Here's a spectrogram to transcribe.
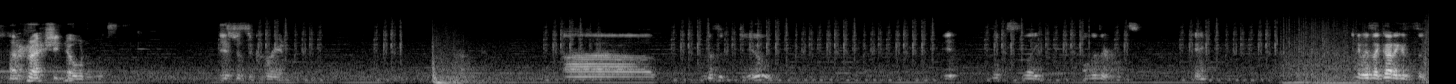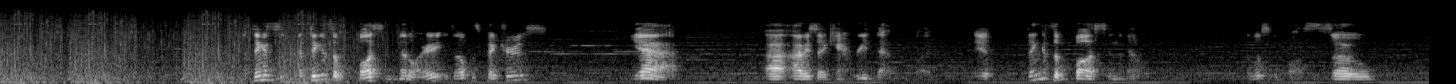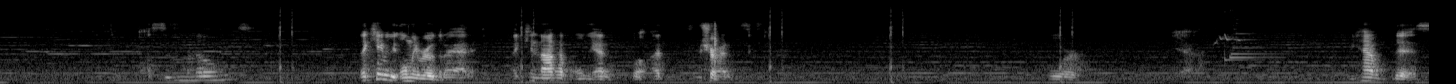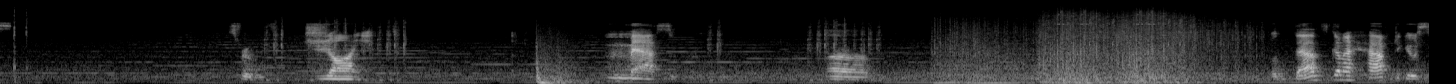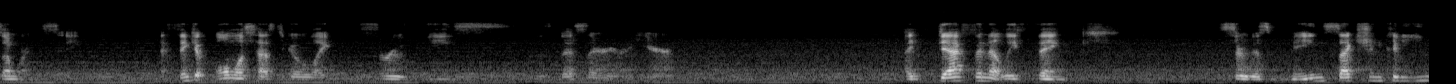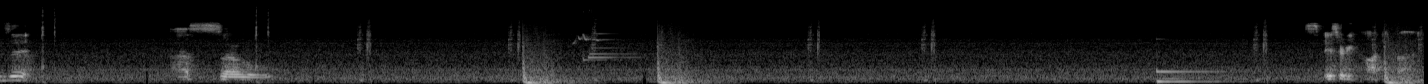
I don't actually know what it looks like. It's just a Korean. Uh, what does it do? It looks like all other ones. Okay. Anyways, I gotta get the. I think it's I think it's a bus in the middle, right? Is that what this picture is? Yeah. Uh, obviously, I can't read that, but it, I think it's a bus in the middle. It looks like a bus. So, buses in the middle of this? That can't be the only road that I added. I cannot have only added 12. I'm pretty sure I added 16. Or, yeah. We have this. This road is giant. Massive road. Um, but that's gonna have to go somewhere in the city. I think it almost has to go like through these this, area right here. I definitely think through this main section could use it. Uh, so space already occupied.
